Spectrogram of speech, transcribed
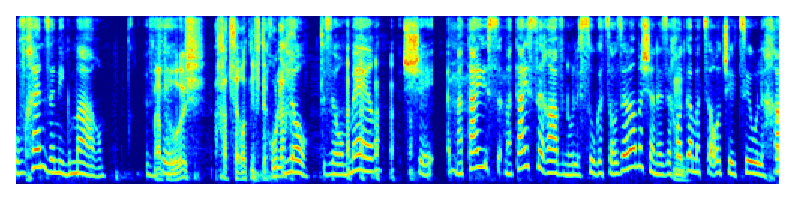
ובכן, זה נגמר. מה ו- פירוש? החצרות נפתחו לך? לא, זה אומר שמתי מתי סירבנו לסוג הצעות, זה לא משנה, זה יכול להיות גם הצעות שהציעו לך,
